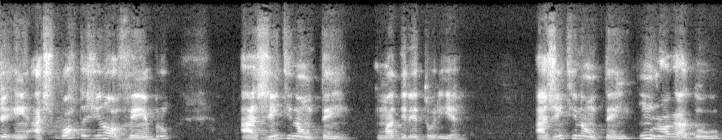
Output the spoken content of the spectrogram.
em, às portas de novembro, a gente não tem uma diretoria, a gente não tem um jogador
